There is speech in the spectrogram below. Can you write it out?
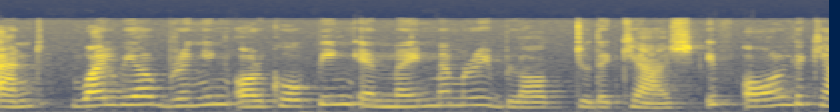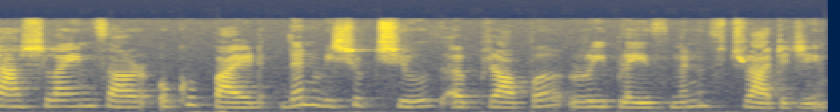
And while we are bringing or copying a main memory block to the cache, if all the cache lines are occupied, then we should choose a proper replacement strategy.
